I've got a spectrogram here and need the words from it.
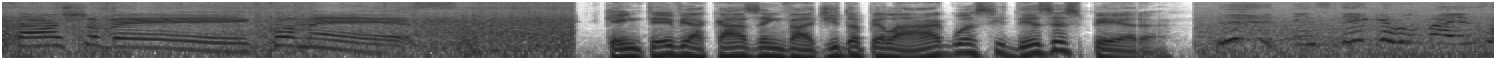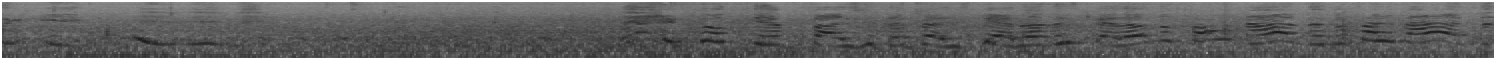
está a chover, começa. Quem teve a casa invadida pela água se desespera. Quanto tempo faz de tá esperando, esperando, não faz nada, não faz nada.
